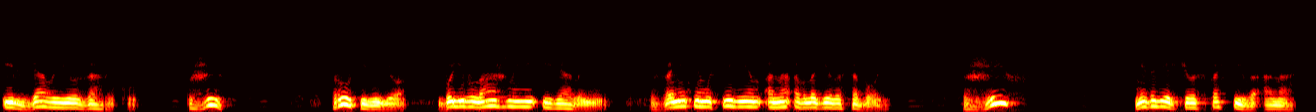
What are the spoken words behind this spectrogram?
и взял ее за руку. «Жив». Руки ее были влажными и вялыми. С заметным усилием она овладела собой. «Жив?» — недоверчиво спросила она.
